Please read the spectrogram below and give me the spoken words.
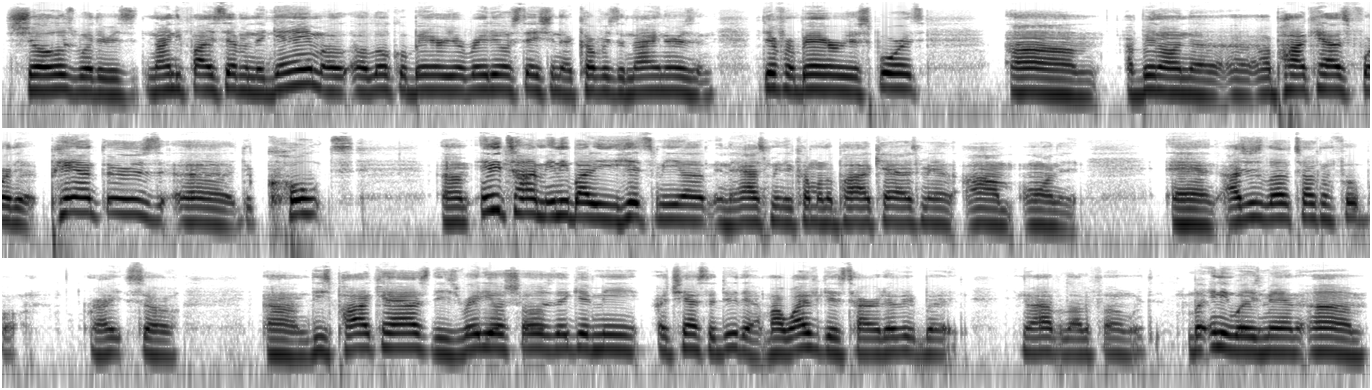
shows, whether it's 95.7 The Game, a, a local Bay Area radio station that covers the Niners and different Bay Area sports. Um, I've been on a, a, podcast for the Panthers, uh, the Colts. Um, anytime anybody hits me up and asks me to come on the podcast, man, I'm on it. And I just love talking football, right? So um, these podcasts, these radio shows, they give me a chance to do that. My wife gets tired of it, but you know I have a lot of fun with it. But anyways, man, um,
